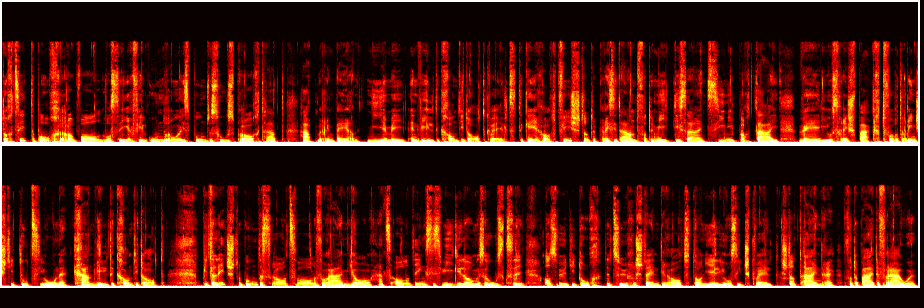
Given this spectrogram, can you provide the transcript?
Doch seit der Blocher-Abwahl, die sehr viel Unruhe ins Bundeshaus gebracht hat, hat man in Bern nie mehr einen wilden Kandidat gewählt. Der Gerhard Pfister, der Präsident der Mitte, sagt, seine Partei wähle aus Respekt vor der Institutionen keinen wilden Kandidat. Bei der letzten Bundesratswahl vor einem Jahr hat es allerdings ein Weile lang so ausgesehen, als würde doch der Zürcher Ständerat Daniel Josic gewählt, statt einer von den beiden Frauen,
